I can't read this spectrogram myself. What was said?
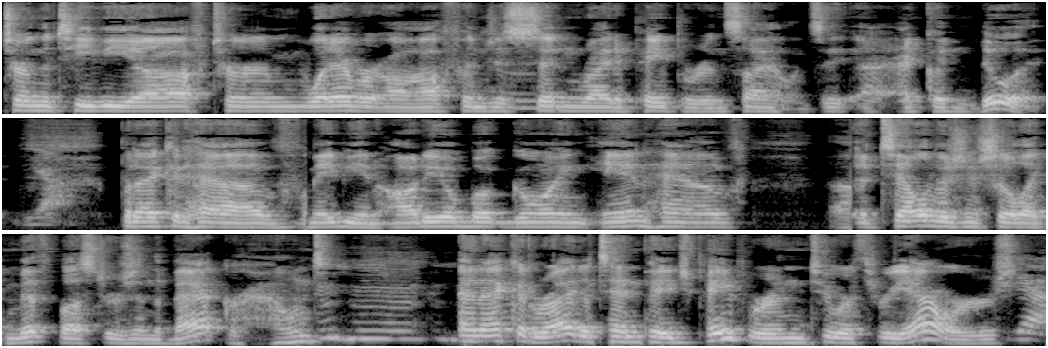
turn the TV off, turn whatever off, and just mm-hmm. sit and write a paper in silence. It, I, I, couldn't do it. Yeah. But I could have maybe an audiobook going and have a television show like Mythbusters in the background, mm-hmm, mm-hmm. and I could write a 10 page paper in two or three hours yeah.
